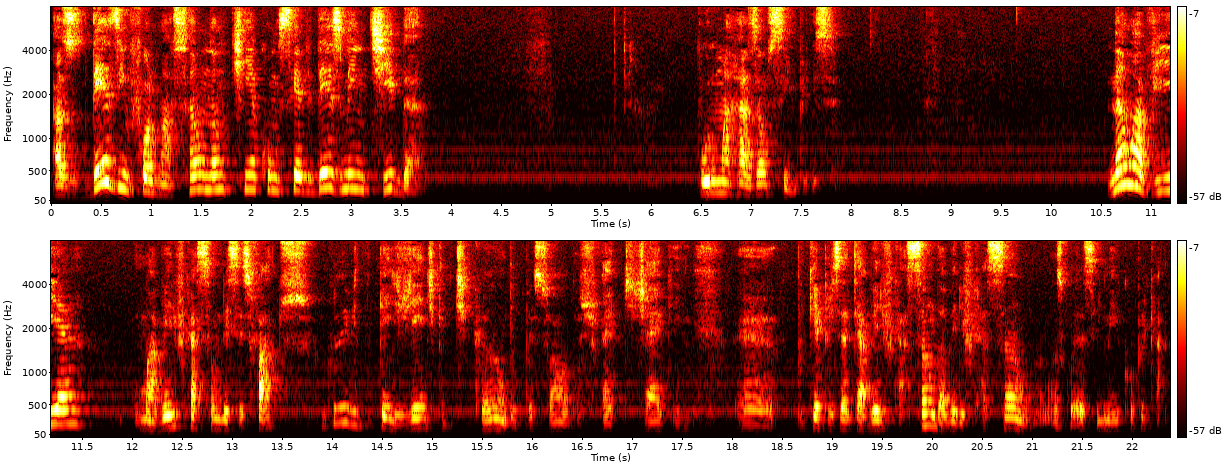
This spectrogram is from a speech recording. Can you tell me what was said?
a desinformação não tinha como ser desmentida por uma razão simples. Não havia uma verificação desses fatos. Inclusive, tem gente criticando o pessoal dos fact-checking, é, porque precisa ter a verificação da verificação, umas coisas assim meio complicadas.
